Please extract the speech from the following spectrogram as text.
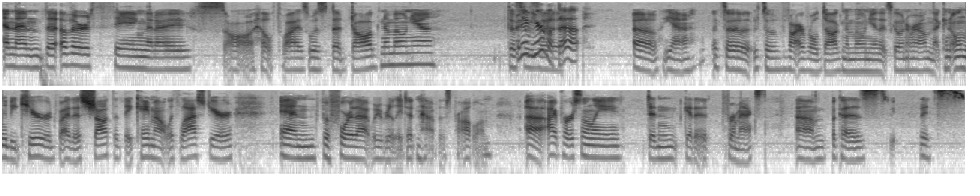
and then the other thing that I saw health wise was the dog pneumonia. This I didn't hear a- about that. Oh yeah, it's a it's a viral dog pneumonia that's going around that can only be cured by this shot that they came out with last year, and before that we really didn't have this problem. Uh, I personally didn't get it for Max um, because it's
